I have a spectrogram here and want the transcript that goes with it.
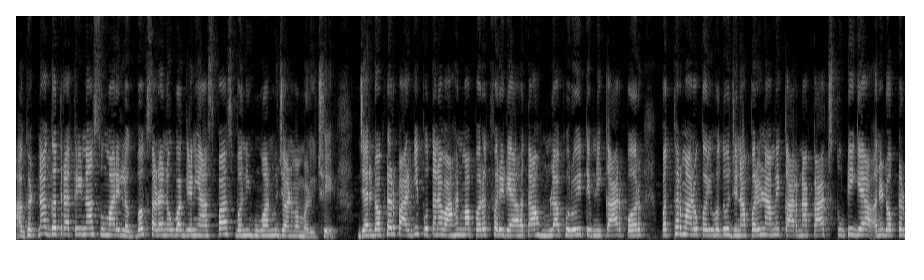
આ ઘટના ગત રાત્રિના સુમારે લગભગ સાડા નવ વાગ્યાની આસપાસ બની હોવાનું જાણવા મળ્યું છે. જ્યારે ડોક્ટર પારગી પોતાના વાહનમાં પરત ફરી રહ્યા હતા, હુમલાખોરોએ તેમની કાર પર પથ્થરમારો કર્યો હતો, જેના પરિણામે કારના કાચ તૂટી ગયા અને ડોક્ટર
